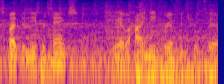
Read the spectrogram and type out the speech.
Despite the need for tanks, we have a high need for infantry too.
